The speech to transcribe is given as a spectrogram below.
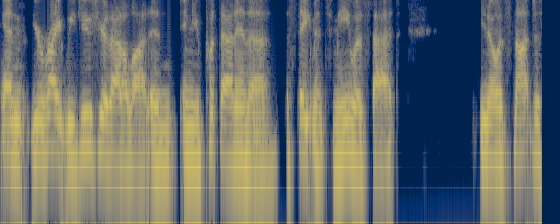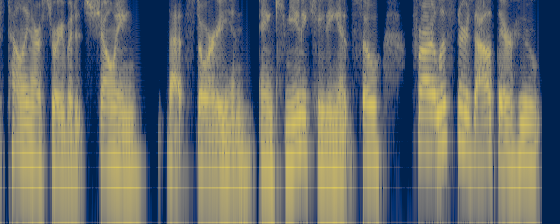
And you're right we do hear that a lot. And and you put that in a, a statement to me was that you know it's not just telling our story but it's showing that story and and communicating it so for our listeners out there who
